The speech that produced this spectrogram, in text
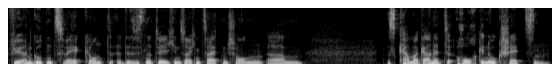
für einen guten Zweck und das ist natürlich in solchen Zeiten schon, ähm, das kann man gar nicht hoch genug schätzen.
